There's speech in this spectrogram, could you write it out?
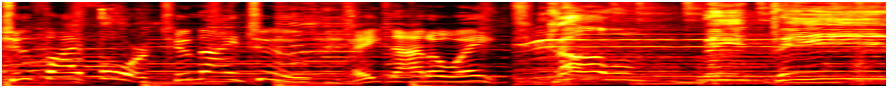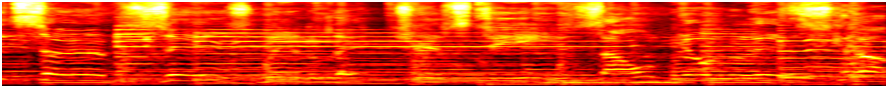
254 292 8908. Call BP Services when electricity is on your list. Call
